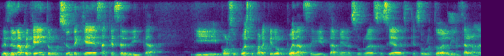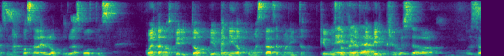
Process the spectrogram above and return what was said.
les dé una pequeña introducción de qué es, a qué se dedica y por supuesto para que lo puedan seguir también en sus redes sociales, que sobre todo el Instagram es una cosa de locos, las fotos. Cuéntanos, Pierito, bienvenido, ¿cómo estás, hermanito? Qué gusto tenerte en Vilca. Mucho gusto, un gusto,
